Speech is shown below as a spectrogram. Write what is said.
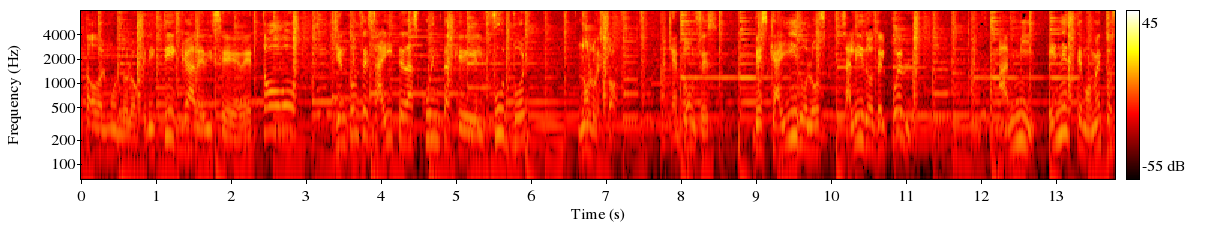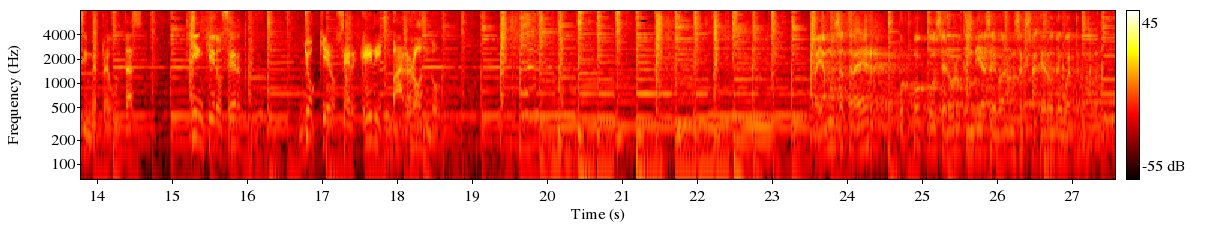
todo el mundo lo critica, le dice de todo. Y entonces ahí te das cuenta que el fútbol no lo es todo. Y entonces ves que hay ídolos salidos del pueblo. A mí, en este momento, si me preguntas quién quiero ser, yo quiero ser Eric Barrondo. Vayamos a traer por pocos el oro que un día se llevaron los extranjeros de Guatemala.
